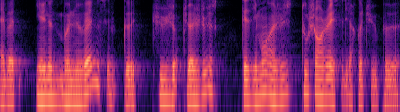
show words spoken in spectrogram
Eh ben il y a une autre bonne nouvelle, c'est que tu tu as juste quasiment à juste tout changer, c'est-à-dire que tu peux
